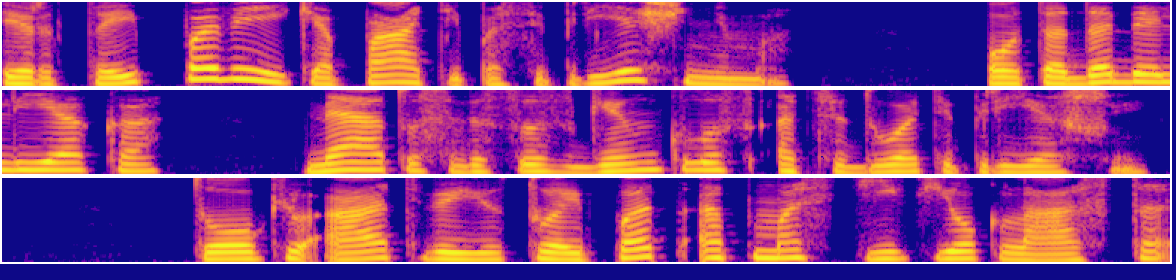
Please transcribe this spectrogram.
ir taip paveikia patį pasipriešinimą, o tada belieka metus visus ginklus atsiduoti priešui. Tokiu atveju tuoj pat apmastyk jo klastą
